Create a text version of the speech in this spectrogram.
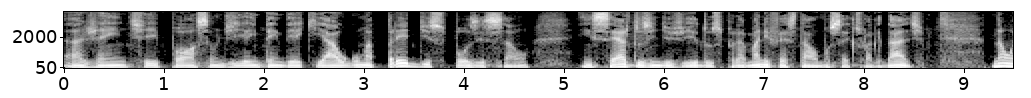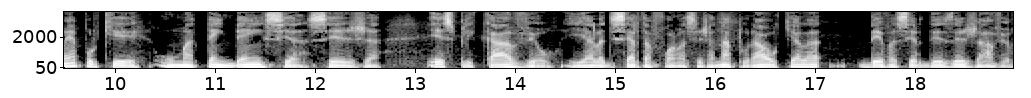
a gente possa um dia entender que há alguma predisposição em certos indivíduos para manifestar a homossexualidade, não é porque uma tendência seja explicável e ela de certa forma seja natural que ela deva ser desejável.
